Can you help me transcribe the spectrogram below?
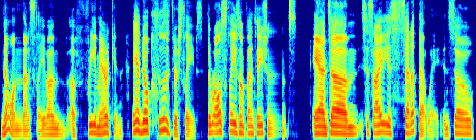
"No, I'm not a slave. I'm a free American." They have no clue that they're slaves. They were all slaves on plantations, and um, society is set up that way. And so,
